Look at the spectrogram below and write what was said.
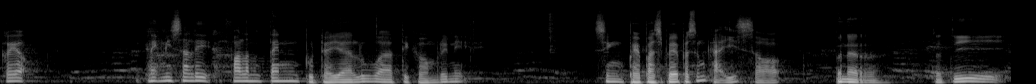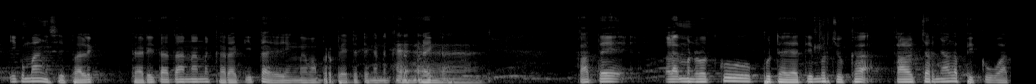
Kayak nek misalnya Valentine budaya luar di ini sing bebas-bebas kan gak iso. Bener. Jadi iku mang sih balik dari tatanan negara kita ya yang memang berbeda dengan negara mereka. Kate lek menurutku budaya timur juga culture-nya lebih kuat.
